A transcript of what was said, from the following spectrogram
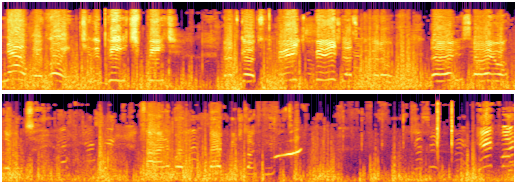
Now we're going to the beach, beach. Let's go to the beach, beach. Let's go to They say what they're gonna say. Find a bullet, that beach like me. Hit what?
